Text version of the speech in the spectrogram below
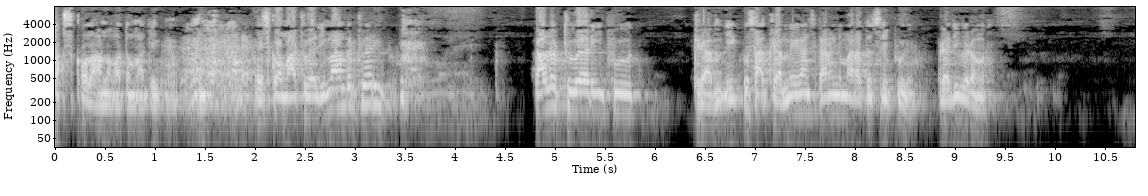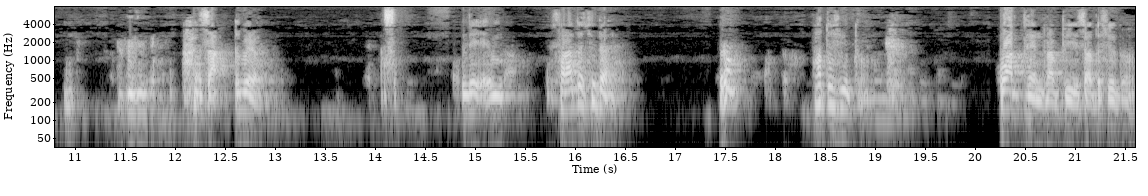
Firman. Sekolah no matematika. lima hampir 2000. Kalau 2000 gram, itu sak gramnya kan sekarang 500 ribu ya. Berarti berapa mas? Sak, itu berapa? 100 juta. Berapa? Satu situ. Kuat Rabi satu situ.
